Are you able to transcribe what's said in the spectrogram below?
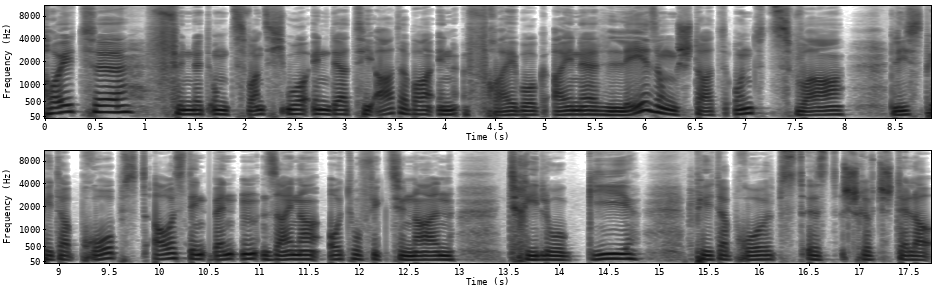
Heute findet um 20 Uhr in der Theaterbar in Freiburg eine Lesung statt. Und zwar liest Peter Probst aus den Bänden seiner autofiktionalen Trilogie. Peter Probst ist Schriftsteller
